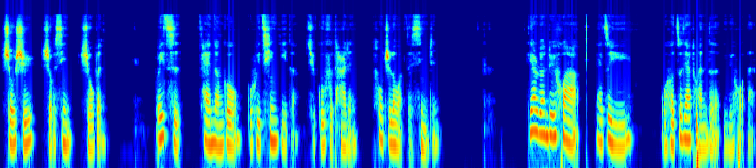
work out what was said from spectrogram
守时、守信、守本，为此才能够不会轻易的去辜负他人，透支了我们的信任。第二段对话来自于我和作家团的一位伙伴。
